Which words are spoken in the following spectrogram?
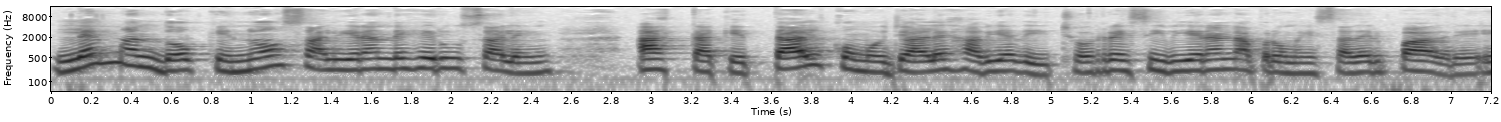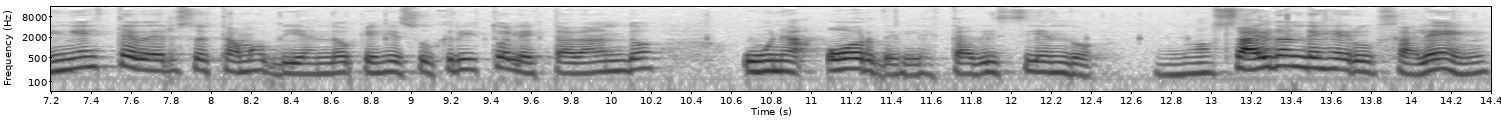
les mandó que no salieran de Jerusalén hasta que, tal como ya les había dicho, recibieran la promesa del Padre. En este verso estamos viendo que Jesucristo le está dando una orden, le está diciendo, no salgan de Jerusalén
